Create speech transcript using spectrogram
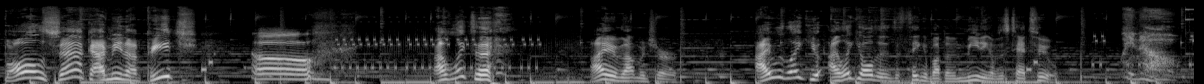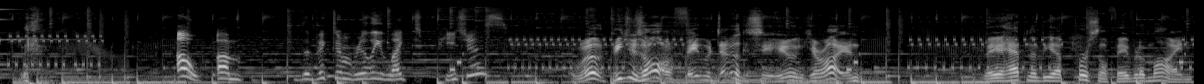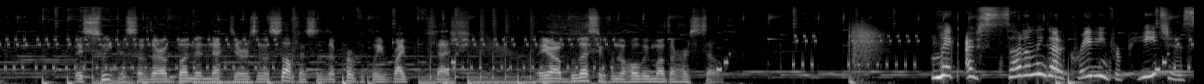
ball sack. I mean, a peach. Oh. I would like to. I am not mature. I would like you. I like you all to, to think about the meaning of this tattoo. We know. oh, um, the victim really liked peaches? Well, peaches are a favorite delicacy here in Khura'in. They happen to be a personal favorite of mine. The sweetness of their abundant nectars and the softness of their perfectly ripe flesh. They are a blessing from the Holy Mother herself. Nick, I've suddenly got a craving for peaches.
